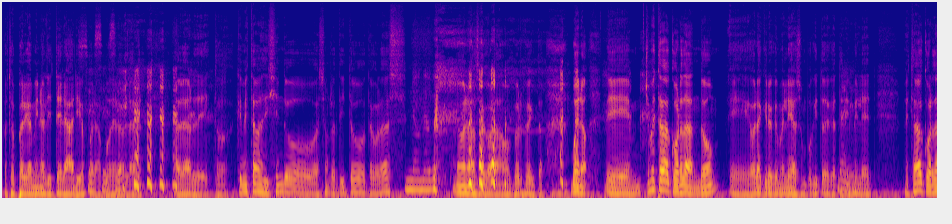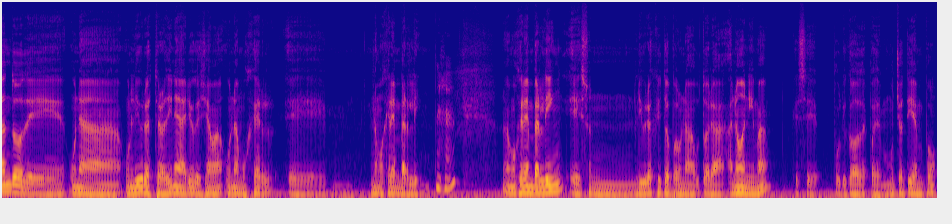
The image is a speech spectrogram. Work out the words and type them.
nuestros pergaminos literarios Sí, para sí, poder sí. hablar, hablar de esto. ¿Qué me estabas diciendo hace un ratito? ¿Te acordás? No me acuerdo. No nos acordamos, perfecto. Bueno, eh, yo me estaba acordando, eh, ahora quiero que me leas un poquito de Catherine Dale. Millet, me estaba acordando de una, un libro extraordinario que se llama Una mujer, eh, una mujer en Berlín. Ajá. Una mujer en Berlín es un libro escrito por una autora anónima que se publicó después de mucho tiempo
